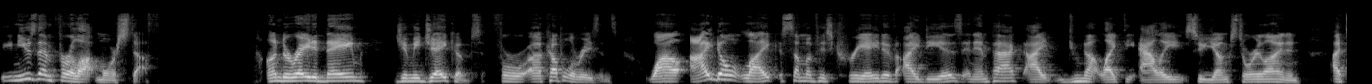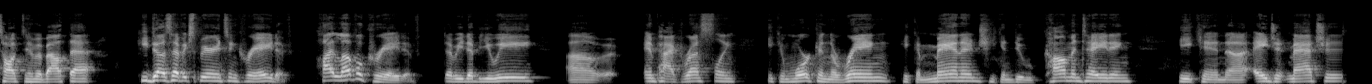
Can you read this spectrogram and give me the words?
You can use them for a lot more stuff. Underrated name, Jimmy Jacobs, for a couple of reasons. While I don't like some of his creative ideas and impact, I do not like the Allie Su Yung storyline. And I talked to him about that. He does have experience in creative, high level creative, WWE, uh, Impact Wrestling. He can work in the ring. He can manage. He can do commentating. He can uh, agent matches.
